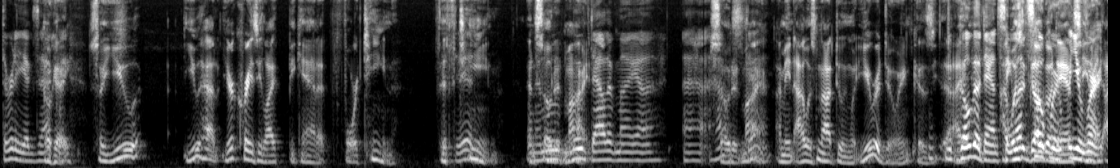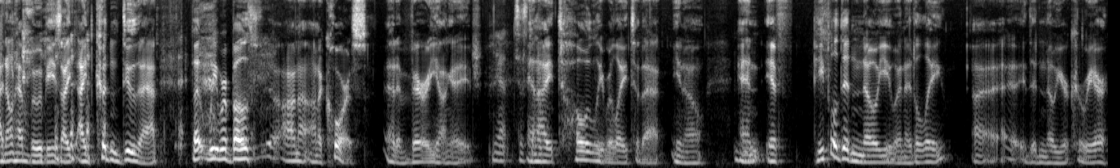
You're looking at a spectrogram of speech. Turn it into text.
Thirty exactly. Okay, so you you had your crazy life began at 14, 15, and, so moved, did mine. Moved out of my uh, uh, house, so did mine. Yeah. I mean, I was not doing what you were doing because go-go dancing. I wasn't Let's go-go dancing. You weren't. I, I don't have boobies. I, I couldn't do that. But we were both on a, on a course at a very young age. Yeah, just and I totally relate to that. You know, mm-hmm. and if people didn't know you in Italy, uh, didn't know your career,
